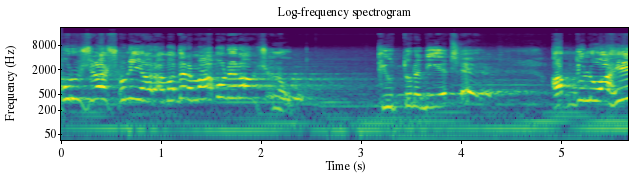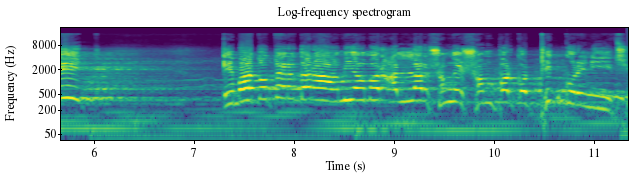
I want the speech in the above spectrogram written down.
পুরুষরা শুনি, আর আমাদের মা বোনেরাও শুনুক। কি উত্তরে দিয়েছে? আব্দুল ওয়াহিদ এবাদতের দ্বারা আমি আমার আল্লাহর সঙ্গে সম্পর্ক ঠিক করে নিয়েছি।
